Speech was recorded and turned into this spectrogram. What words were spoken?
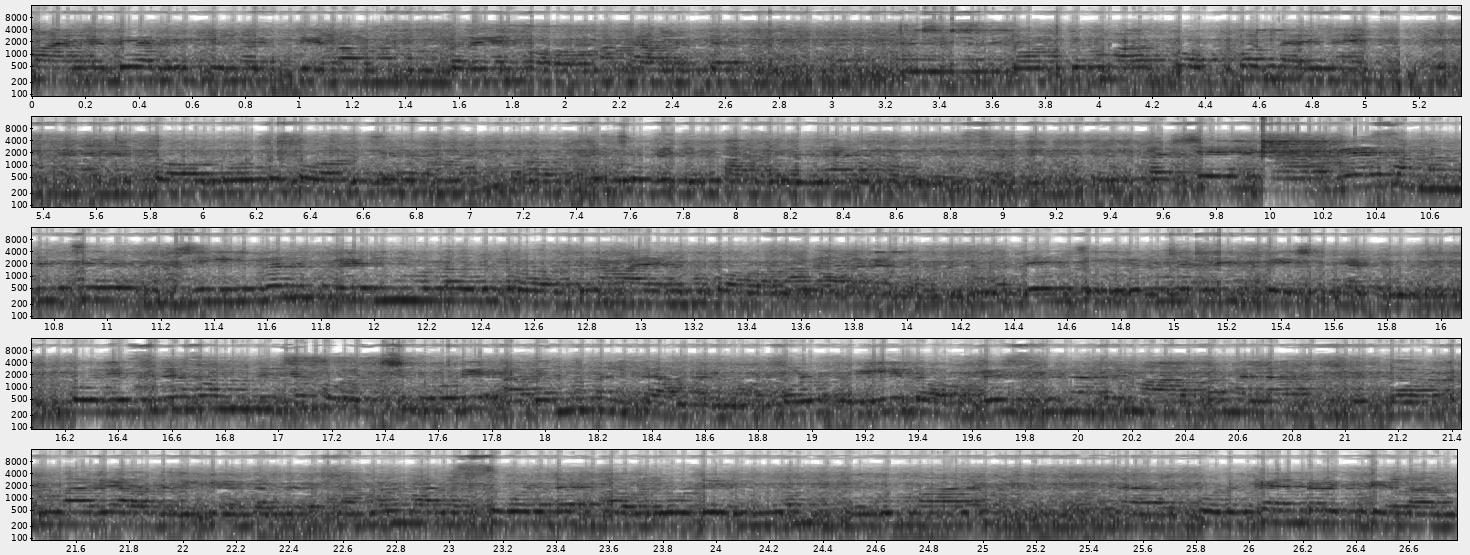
മാന്യത അറിയിക്കുന്ന വ്യക്തികളാണ് നമുക്കറിയാം. കൊറോണ കാലത്ത് ഡോക്ടർമാർക്കൊപ്പം തന്നെ തോളോട് പക്ഷേ സംബന്ധിച്ച് ജീവൻ ഒരു ജീവൻ തന്നെ സംബന്ധിച്ച് കുറച്ചുകൂടി ഈ മാത്രമല്ല ഡോക്ടർമാരെ ആദരിക്കേണ്ടത്. നമ്മൾ മനസ്സുകൊണ്ട് അവരോട് എന്നും ബഹുമാനം കൊടുക്കേണ്ട വ്യക്തികളാണ്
